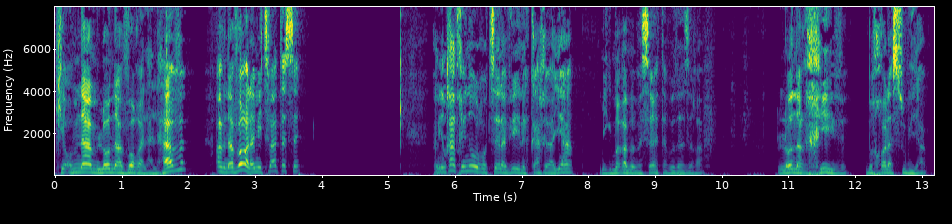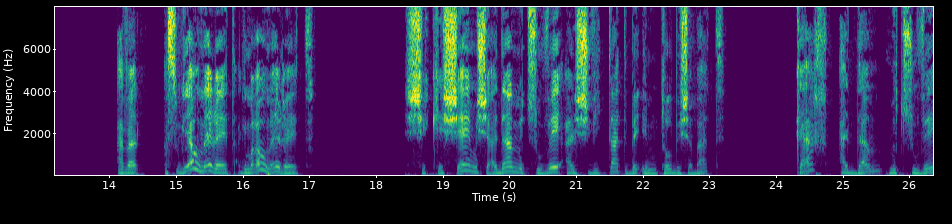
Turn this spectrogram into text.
כי אמנם לא נעבור על הלאו, אבל נעבור על המצוות עשה. המנחת חינוך רוצה להביא לכך ראיה מגמרא במסרת עבודה זרה. לא נרחיב בכל הסוגיה, אבל הסוגיה אומרת, הגמרא אומרת, שכשם שאדם מצווה על שביתת בהמתו בשבת, כך אדם מצווה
